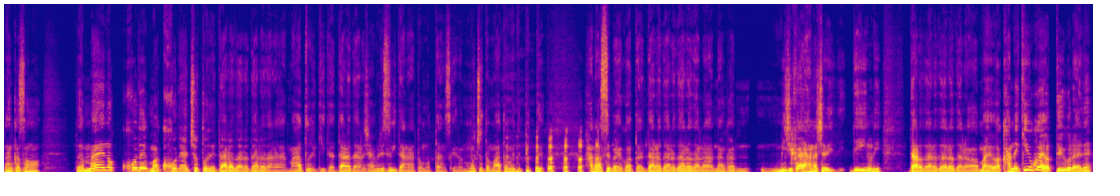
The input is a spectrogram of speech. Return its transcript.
なんかそのだ前のここでまあここではちょっとねダラダラダラダラまあ後で聞いたらダラダラ喋りすぎたなと思ったんですけどもうちょっとまとめてピッて 話せばよかったダラダラダラダラなんか短い話でいいのにダラダラダラダラお前は金清かよっていうぐらいね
